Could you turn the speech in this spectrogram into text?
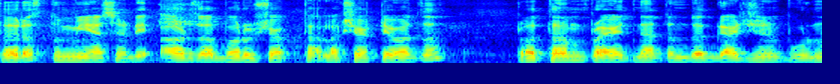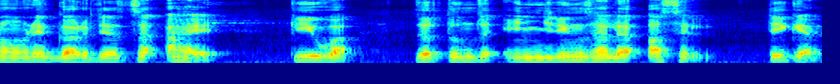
तरच तुम्ही यासाठी अर्ज भरू शकता. लक्षात ठेवायचं प्रथम प्रयत्नात तुमचं ग्रॅज्युएशन पूर्ण होणे गरजेचं आहे. किंवा जर तुमचं इंजिनिअरिंग झालं असेल ठीक आहे?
